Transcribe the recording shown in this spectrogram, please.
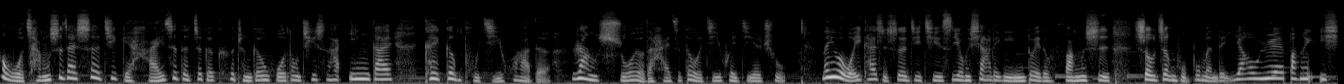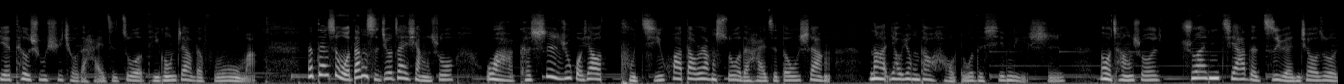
那我尝试在设计给孩子的这个课程跟活动，其实它应该可以更普及化的，让所有的孩子都有机会接触。那因为我一开始设计其实是用夏令营队的方式，受政府部门的邀约，帮一些特殊需求的孩子做提供这样的服务嘛。那但是我当时就在想说，哇，可是如果要普及化到让所有的孩子都上，那要用到好多的心理师。那我常说，专家的资源叫做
